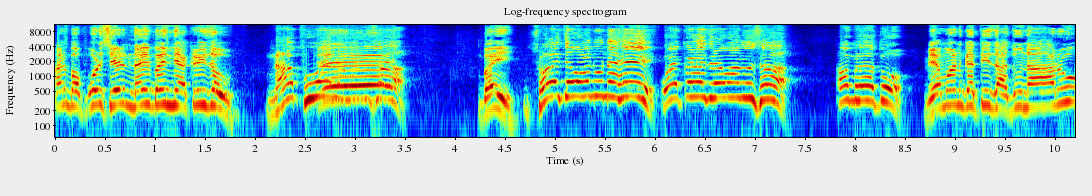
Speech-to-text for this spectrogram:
અને બપોર શેર નહીં બની નીકળી જવું ના ફુવા રહેવાનું છે ભાઈ. સોય જવાનું નહીં. ઓય કણ જ રહેવાનું છે હમણાં તો. મહેમાન ગતિ જાજુ ના હારું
